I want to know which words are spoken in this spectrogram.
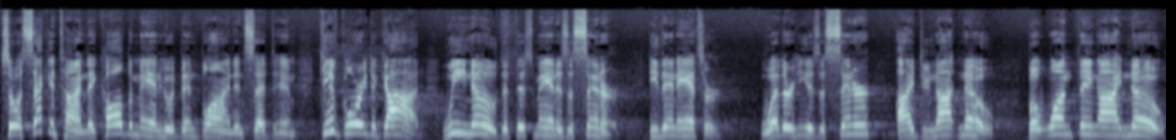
So a second time they called the man who had been blind and said to him, Give glory to God. We know that this man is a sinner. He then answered, Whether he is a sinner, I do not know. But one thing I know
